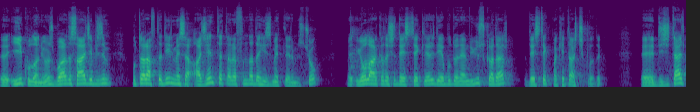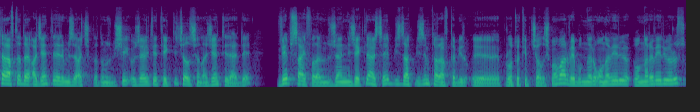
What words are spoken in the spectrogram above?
e, iyi kullanıyoruz. Bu arada sadece bizim bu tarafta değil mesela acente tarafında da hizmetlerimiz çok. Yol arkadaşı destekleri diye bu dönemde 100 kadar destek paketi açıkladık. E, dijital tarafta da acentelerimizi açıkladığımız bir şey. Özellikle tekli çalışan acentelerde web sayfalarını düzenleyeceklerse bizzat bizim tarafta bir e, prototip çalışma var ve bunları ona veriyor, onlara veriyoruz.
